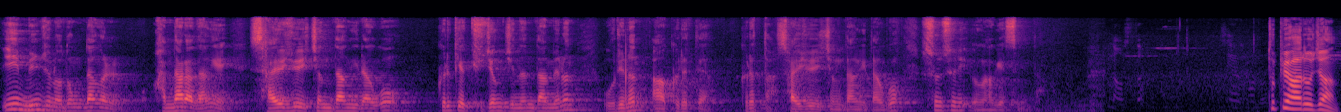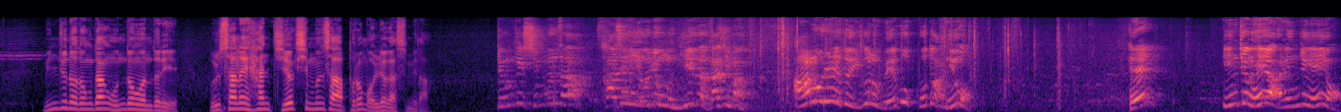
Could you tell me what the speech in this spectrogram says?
이 민주노동당을 한나라당이 사회주의 정당이라고 그렇게 규정 짓는다면 우리는 아 그렇다 그렇다 사회주의 정당이라고 순순히 응하겠습니다. 투표 하루 전 민주노동당 운동원들이 울산의 한 지역신문사 앞으로 몰려갔습니다. 경기 신문 건 이해가 가지만 아무래도 이거는 외국 보도 아니오. 예? 인정해요 안 인정해요?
